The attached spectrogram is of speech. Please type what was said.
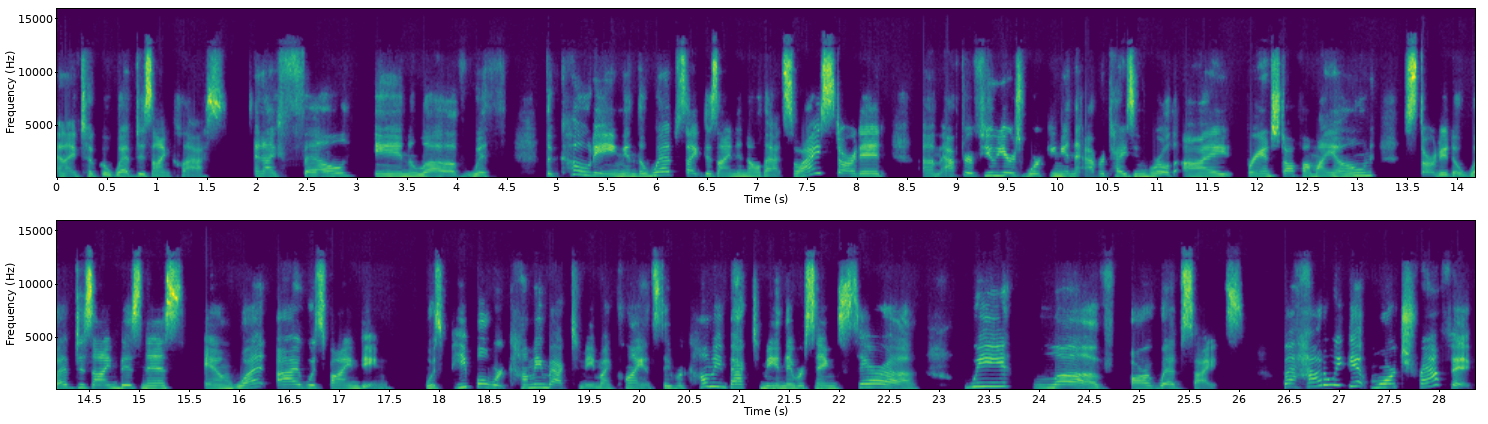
and I took a web design class and I fell in love with the coding and the website design and all that. So I started, um, after a few years working in the advertising world, I branched off on my own, started a web design business. And what I was finding was people were coming back to me, my clients, they were coming back to me and they were saying, Sarah, we love our websites. But how do we get more traffic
